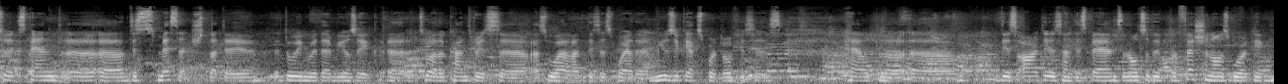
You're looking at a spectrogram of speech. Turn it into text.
to expand uh, uh, this message that they're doing with their music to other countries as well. And this is where the music export offices help these artists and these bands, and also the professionals working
